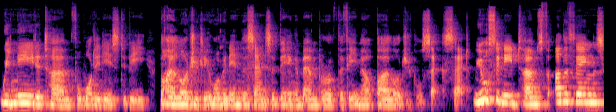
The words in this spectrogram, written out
we need a term for what it is to be biologically a woman in the sense of being a member of the female biological sex set. We also need terms for other things,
